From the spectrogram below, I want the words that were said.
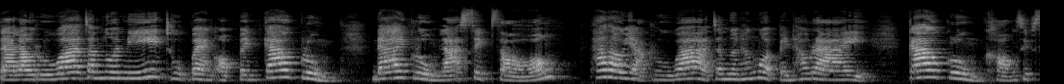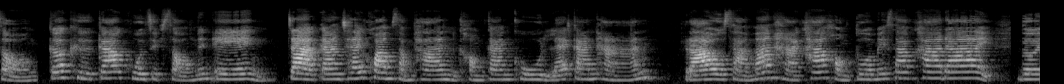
แต่เรารู้ว่าจำนวนนี้ถูกแบ่งออกเป็น 9 กลุ่ม ได้กลุ่มละ 12 ถ้าเราอยากรู้ว่าจำนวนทั้งหมดเป็นเท่าไร9 กลุ่มของ 12 ก็คือ 9 คูณ 12 นั่นเอง จากการใช้ความสัมพันธ์ของการคูณและการหาร เราสามารถหาค่าของตัวไม่ทราบค่าได้ โดย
